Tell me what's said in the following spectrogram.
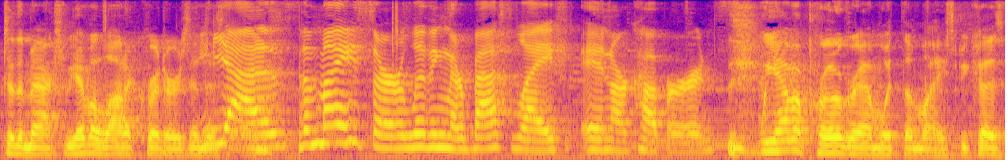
to the max. We have a lot of critters in this. Yes, the mice are living their best life in our cupboards. We have a program with the mice because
